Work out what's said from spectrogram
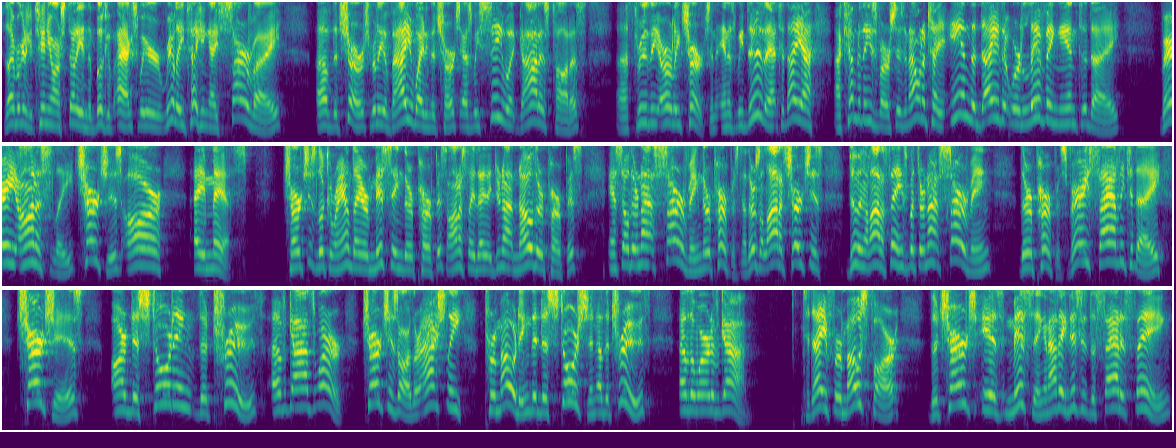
Today we're going to continue our study in the book of Acts. We're really taking a survey of the church, really evaluating the church as we see what God has taught us uh, through the early church. And, and as we do that, today I, I come to these verses and I want to tell you in the day that we're living in today, very honestly, churches are a mess. Churches, look around, they are missing their purpose. Honestly, they, they do not know their purpose. And so they're not serving their purpose. Now, there's a lot of churches doing a lot of things, but they're not serving their purpose. Very sadly today, churches are distorting the truth of God's word. Churches are. They're actually promoting the distortion of the truth of the word of God. Today, for most part, the church is missing, and I think this is the saddest thing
